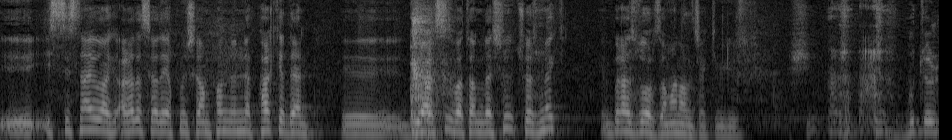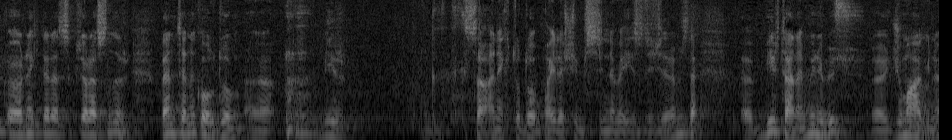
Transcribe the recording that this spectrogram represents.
e, istisnai olarak arada sırada yapılmış rampanın önüne park eden duyarsız vatandaşı çözmek biraz zor zaman alacak gibi gözüküyor. Bu tür örneklere sıkça rastlanır. Ben tanık olduğum bir kısa anekdotu paylaşayım sizinle ve izleyicilerimizle. Bir tane minibüs cuma günü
